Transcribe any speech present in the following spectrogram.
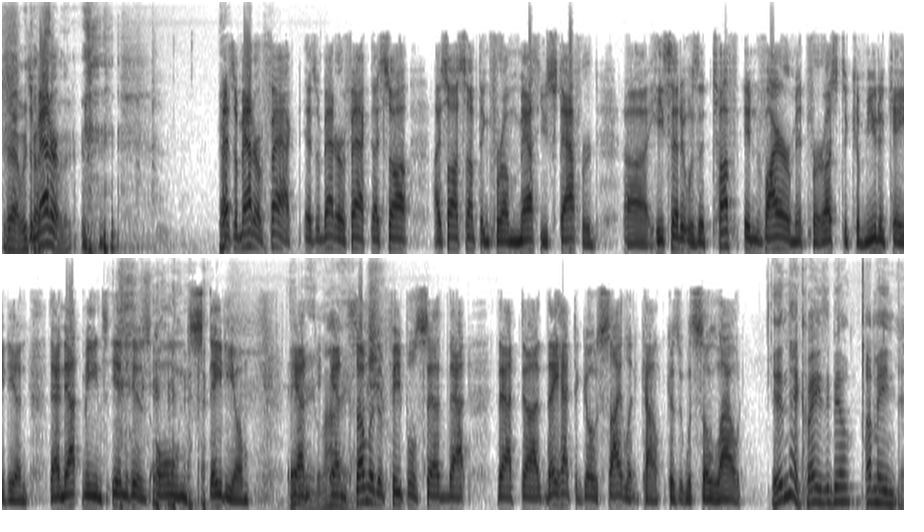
yeah. We As a caught matter- some of it. As a matter of fact, as a matter of fact, I saw I saw something from Matthew Stafford. Uh, he said it was a tough environment for us to communicate in, and that means in his own stadium. And and some of the people said that that uh, they had to go silent count because it was so loud. Isn't that crazy, Bill? I mean,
